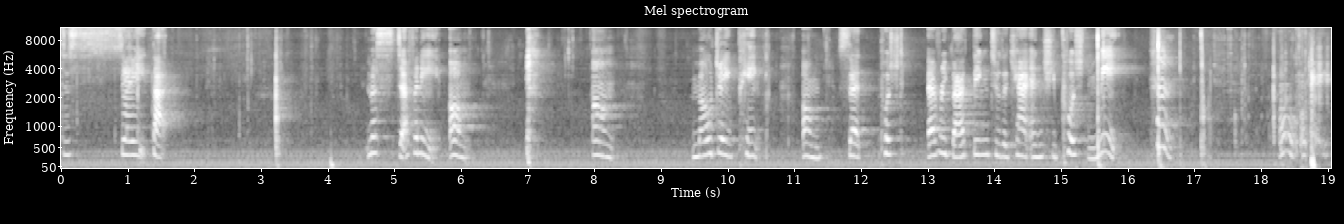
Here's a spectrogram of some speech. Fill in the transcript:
to say that Miss Stephanie, um, um, Moj Pink, um, said pushed every bad thing to the cat and she pushed me. Hmm. Oh, okay.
